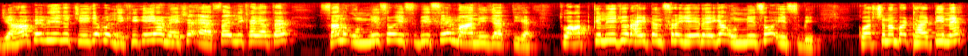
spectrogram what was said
जहाँ पे भी ये जो चीज़ है, वो लिखी गई है, हमेशा ऐसा ही लिखा जाता है। सन 1900 ईस्वी से मानी जाती है। तो आपके लिए जो राइट आंसर है, ये रहेगा 1900 ईस्वी। क्वेश्चन नंबर थर्टीन है,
